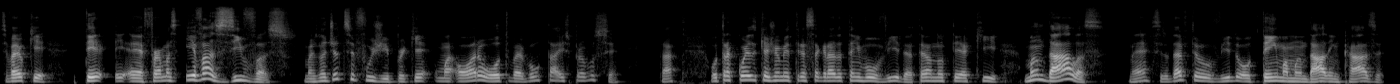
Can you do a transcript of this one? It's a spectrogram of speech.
Você vai o quê? Ter é, formas evasivas. Mas não adianta você fugir, porque uma hora ou outra vai voltar isso para você. Tá? Outra coisa que a geometria sagrada está envolvida, até anotei aqui, mandalas. Né? Você já deve ter ouvido, ou tem uma mandala em casa,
